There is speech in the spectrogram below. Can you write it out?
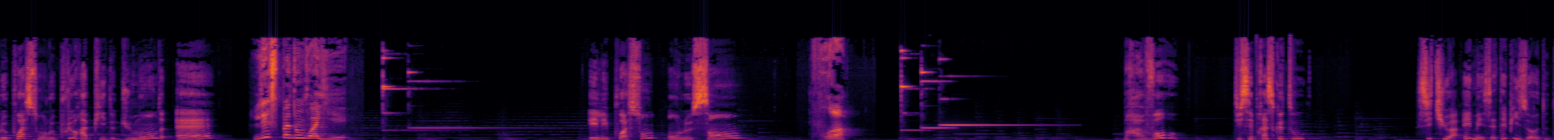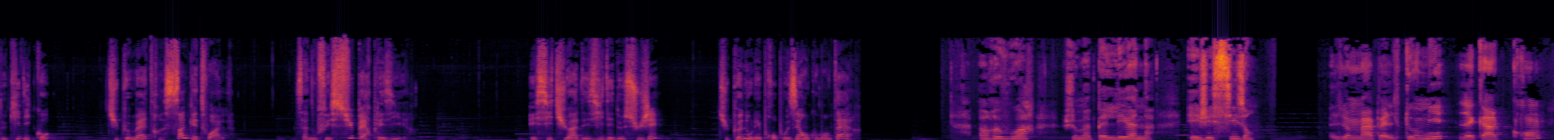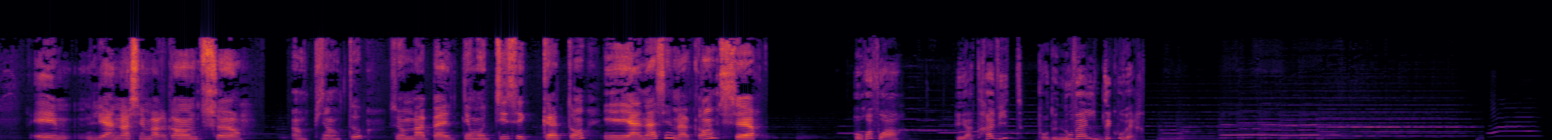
Le poisson le plus rapide du monde est... L'espadon voilier. Et les poissons ont le sang... Froid. Bravo Tu sais presque tout. Si tu as aimé cet épisode de Kidiko, tu peux mettre 5 étoiles. Ça nous fait super plaisir. Et si tu as des idées de sujets, tu peux nous les proposer en commentaire. Au revoir, je m'appelle Léana et j'ai 6 ans. Je m'appelle Tommy, j'ai 4 ans et Léana c'est ma grande sœur. À bientôt, je m'appelle Timothy, j'ai 4 ans et Léana c'est ma grande sœur. Au revoir et à très vite pour de nouvelles découvertes.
